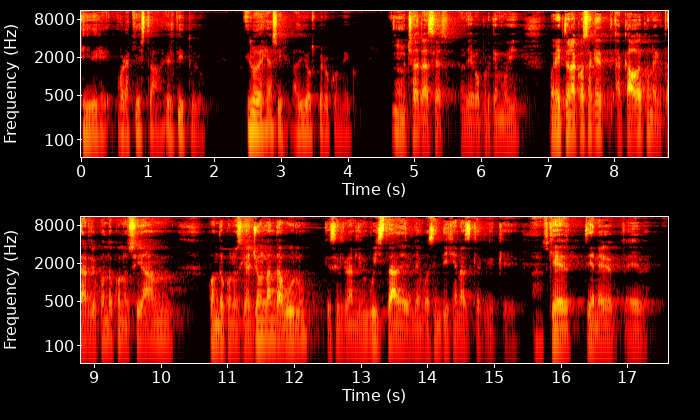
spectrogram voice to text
y dije, por aquí está el título, y lo dejé así, adiós, pero conmigo. Muchas gracias, Diego, porque muy bonito. Una cosa que acabo de conectar, yo cuando conocí a, cuando conocí a John Landaburu, que es el gran lingüista de lenguas indígenas que, que, ah, que tiene eh,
